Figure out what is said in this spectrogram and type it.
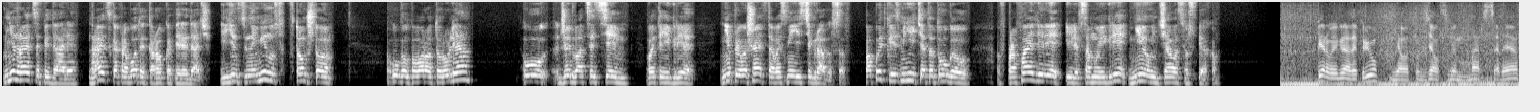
Мне нравятся педали, нравится, как работает коробка передач. Единственный минус в том, что угол поворота руля у G27 в этой игре не превышает 180 градусов. Попытка изменить этот угол в профайлере или в самой игре не увенчалась успехом. Первая игра The Crew. Я вот тут взял себе Mercedes.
